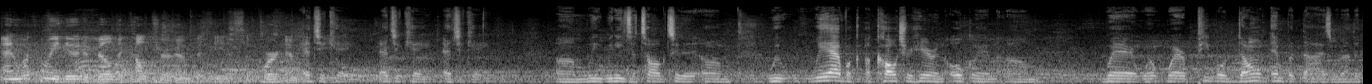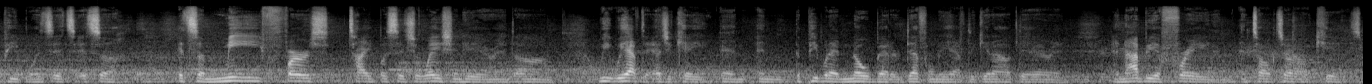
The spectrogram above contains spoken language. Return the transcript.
And what can we do to build a culture of empathy, to support empathy? educate, educate, educate. Um, we, we need to talk to the. Um, we we have a, a culture here in Oakland um, where, where where people don't empathize with other people. It's it's it's a it's a me first type of situation here, and um, we, we have to educate. And, and the people that know better definitely have to get out there and, and not be afraid and, and talk to our kids.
